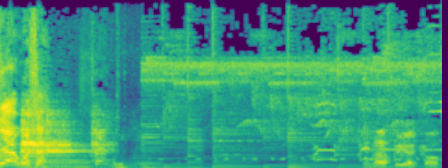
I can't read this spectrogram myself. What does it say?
Yeah, what's that? Enough, we got golf.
